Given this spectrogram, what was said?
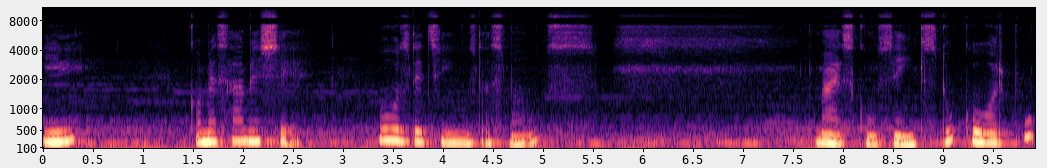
e começar a mexer os dedinhos das mãos, mais conscientes do corpo.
